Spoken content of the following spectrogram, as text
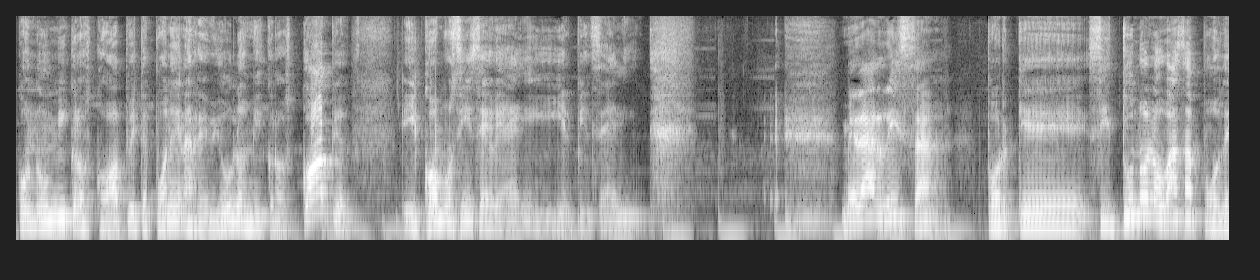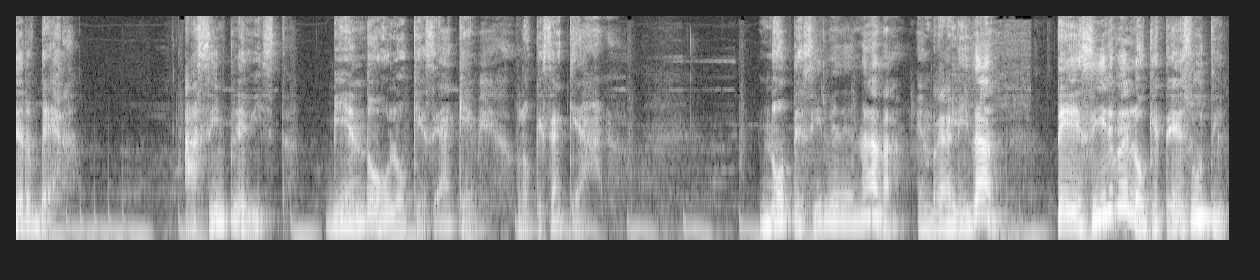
con un microscopio y te ponen en la review los microscopios y cómo sí se ve y, el pincel. Me da risa. Porque si tú no lo vas a poder ver a simple vista, viendo lo que sea que vea, lo que sea que haga, no te sirve de nada. En realidad, te sirve lo que te es útil.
